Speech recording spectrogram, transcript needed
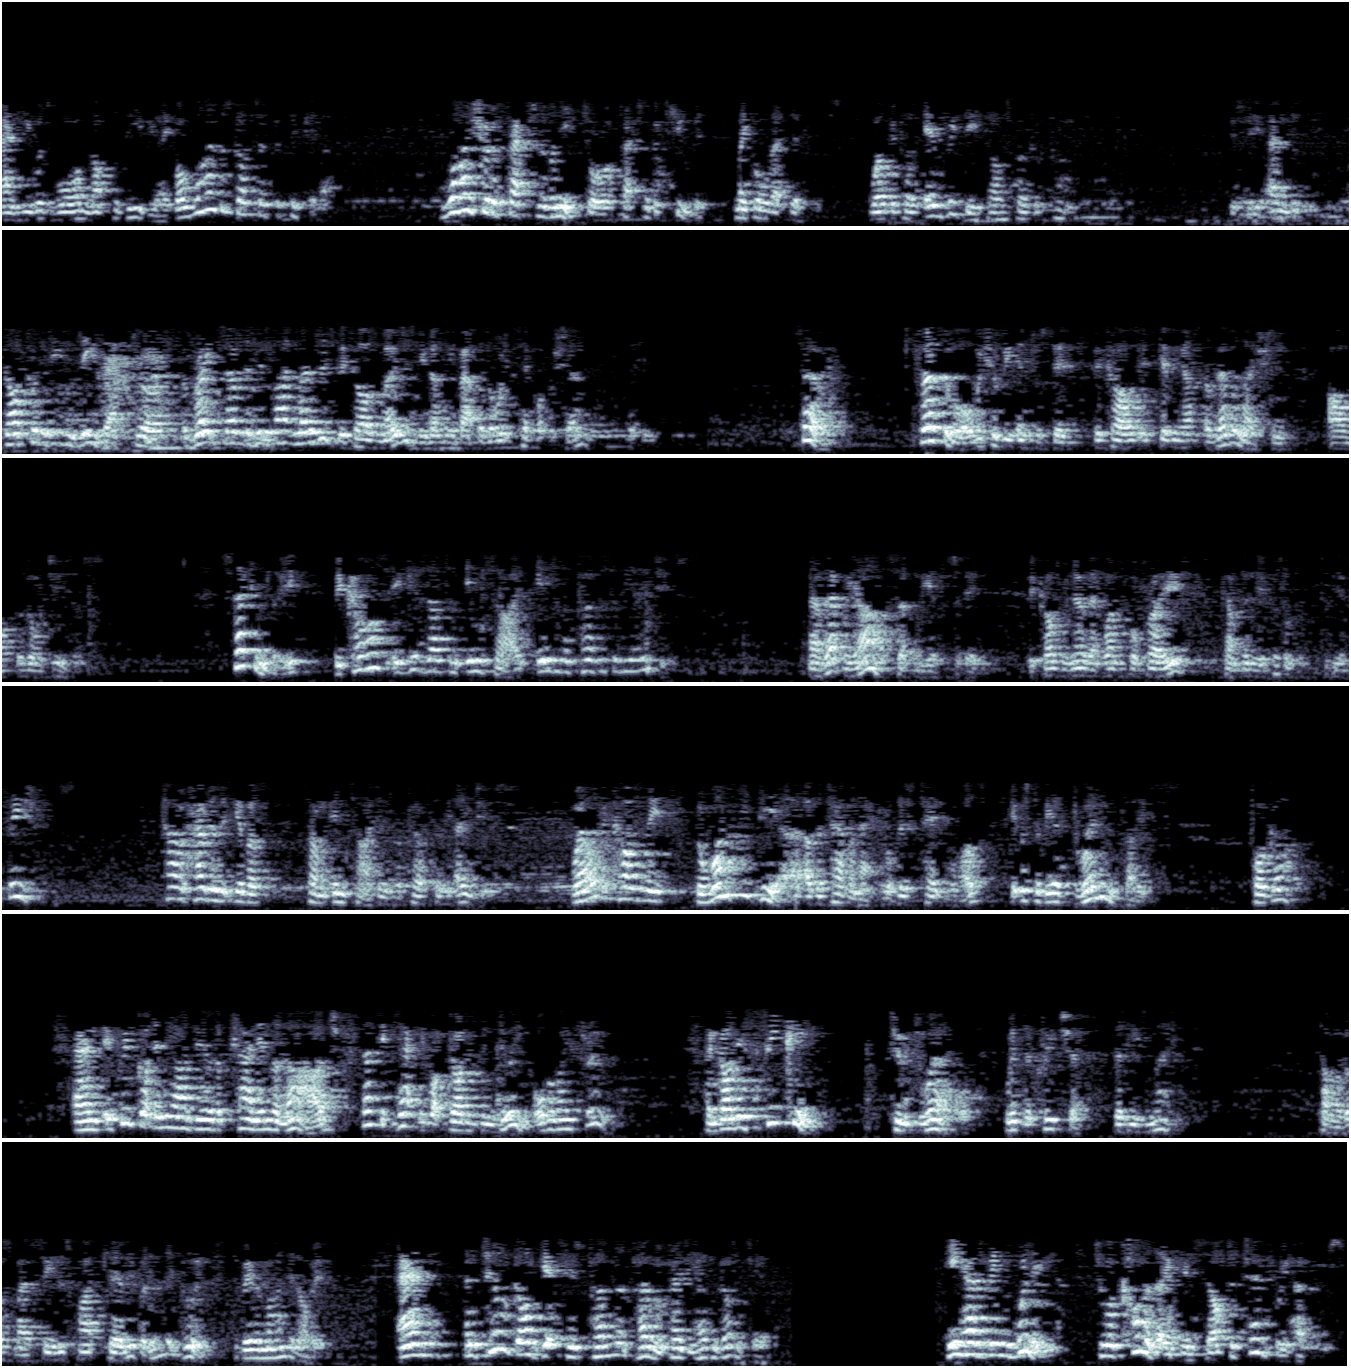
And he was warned not to deviate. Well, why was God so particular? Why should a fraction of an inch or a fraction of a cubit make all that difference? Well, because every detail spoke of Christ. You see, and God couldn't even leave that to a, a great servant of his like Moses, because Moses knew nothing about the Lord except what was shown to him. So, first of all, we should be interested because it's giving us a revelation of the Lord Jesus. Secondly, because it gives us an insight into the purpose of the ages. Now that we are certainly interested in, because we know that wonderful phrase comes in the epistle to the Ephesians. How, how does it give us some insight into the purpose of the ages? Well, because the, the one idea of the tabernacle, of this tent was, it was to be a dwelling place for God. And if we've got any idea of the plan in the large, that's exactly what God has been doing all the way through. And God is seeking to dwell with the creature that He's made. Some of us may have seen this quite clearly, but isn't it good to be reminded of it? And until God gets his permanent home, and friends, he hasn't got it yet, he has been willing to accommodate himself to temporary homes.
